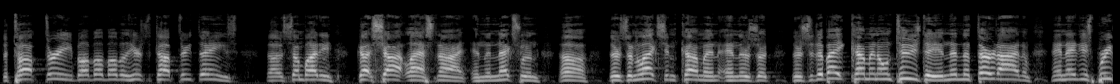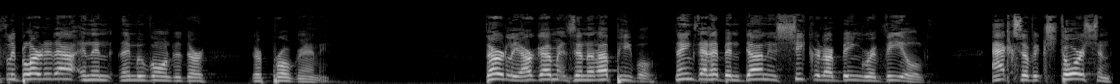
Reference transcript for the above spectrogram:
the top three, blah, blah, blah, blah. Here's the top three things. Uh, somebody got shot last night, and the next one, uh, there's an election coming, and there's a there's a debate coming on Tuesday, and then the third item, and they just briefly blurt it out, and then they move on to their their programming. Thirdly, our government is in an upheaval. Things that have been done in secret are being revealed. Acts of extortion,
